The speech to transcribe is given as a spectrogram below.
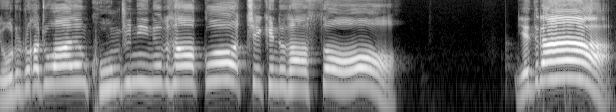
요루루가 좋아하는 공주니 인형도 사왔고 치킨도 사왔어. 얘들아,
